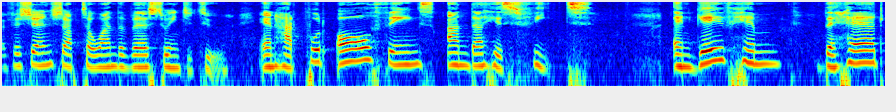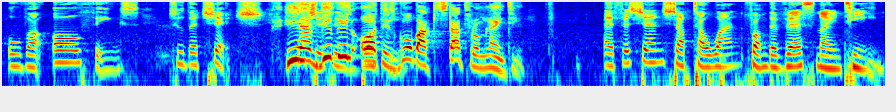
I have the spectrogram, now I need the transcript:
Ephesians chapter 1, the verse 22. And had put all things under his feet, and gave him the head over all things to the church. he has given all things. Go back, start from 19. Ephesians chapter 1, from the verse 19.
